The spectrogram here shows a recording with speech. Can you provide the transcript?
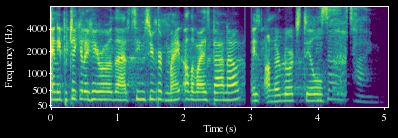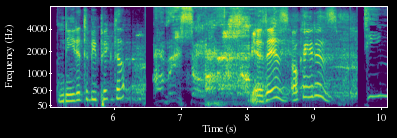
Any particular hero that Team Secret might otherwise ban out? Is Underlord still time. needed to be picked up. It is. Okay, it is. Team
